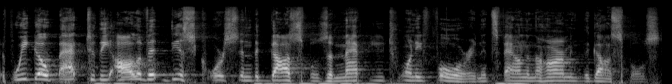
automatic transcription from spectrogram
if we go back to the Olivet Discourse in the Gospels of Matthew 24, and it's found in the Harmony of the Gospels,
